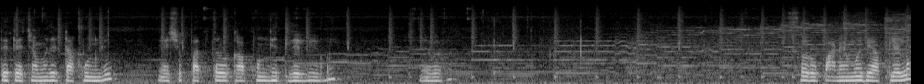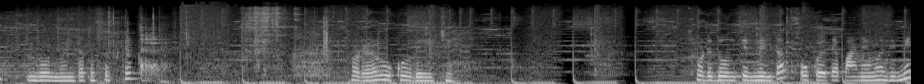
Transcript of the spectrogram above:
ते त्याच्यामध्ये टाकून घेऊ. हे असे पातळ कापून घेतलेले आहे मी. हे बघा. सर्व पाण्यामध्ये आपल्याला दोन मिनटं तसंच ते थोड्या वेळ उकळू द्यायचे. थोडे दोन तीन मिनटं उकळत्या पाण्यामध्ये मी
